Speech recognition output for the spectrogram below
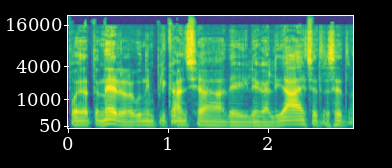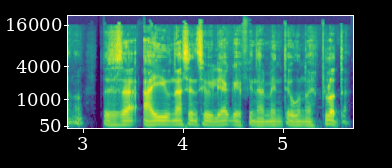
pueda tener alguna implicancia de ilegalidad, etcétera, etcétera. ¿no? Entonces hay una sensibilidad que finalmente uno explota.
